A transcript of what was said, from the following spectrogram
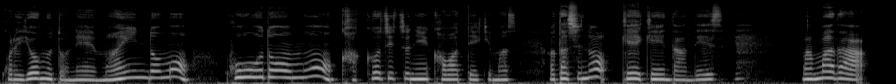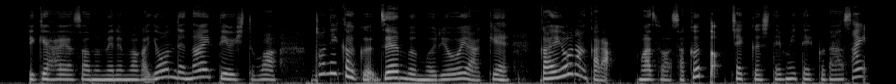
これ読むとねマインドも行動も確実に変わっていきます。私の経験談です、まあ、まだ池早さんのメルマが読んでないっていう人はとにかく全部無料やけん概要欄からまずはサクッとチェックしてみてください。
